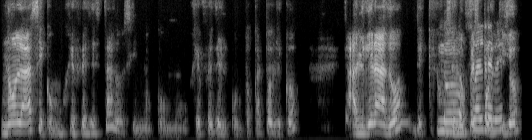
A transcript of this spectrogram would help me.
no la hace como jefe de Estado, sino como jefe del culto católico, al grado de que José López Portillo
